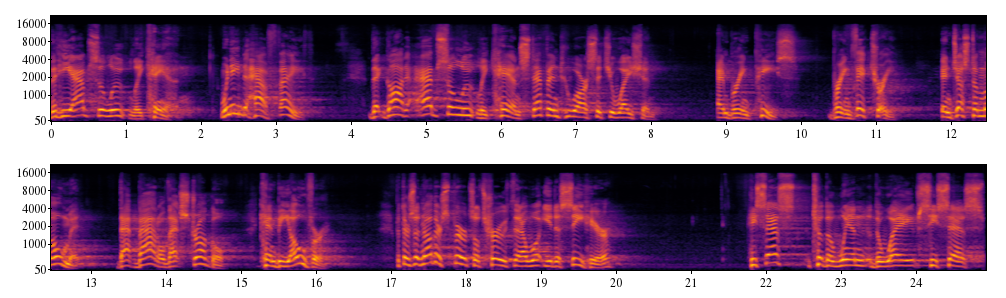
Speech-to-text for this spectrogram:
that He absolutely can. We need to have faith that God absolutely can step into our situation and bring peace, bring victory. In just a moment, that battle, that struggle can be over. But there's another spiritual truth that I want you to see here. He says to the wind, the waves, he says,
